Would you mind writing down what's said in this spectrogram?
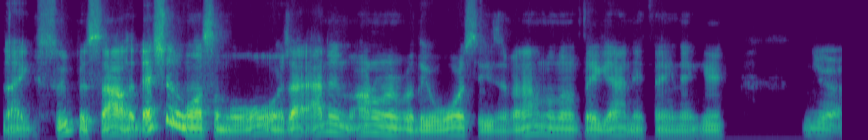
like super solid. That should have won some awards. I, I, didn't. I don't remember the award season, but I don't know if they got anything that year. Yeah.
